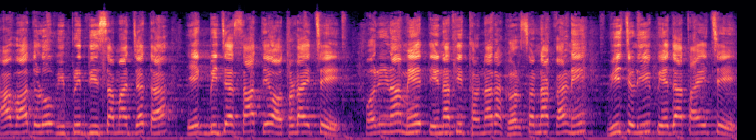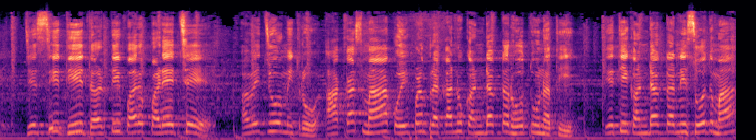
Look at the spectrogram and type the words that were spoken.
આ વાદળો વિપરીત દિશામાં જતા એકબીજા સાથે અથડાય છે. પરિણામે તેનાથી થનારા ઘર્ષણના કારણે વીજળી પેદા થાય છે, જે સીધી ધરતી પર પડે છે. હવે જુઓ મિત્રો, આકાશમાં કોઈ પણ પ્રકારનું કંડક્ટર હોતું નથી. તેથી કંડક્ટરની શોધમાં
